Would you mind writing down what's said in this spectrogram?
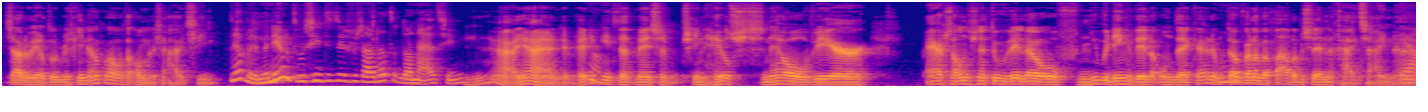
zou de wereld er misschien ook wel wat anders uitzien. Ja, ben benieuwd. Hoe, ziet het, hoe zou dat er dan uitzien? Ja, ja weet ik niet. Dat mensen misschien heel snel weer ergens anders naartoe willen of nieuwe dingen willen ontdekken. Er moet ook mm. wel een bepaalde bestendigheid zijn uh,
